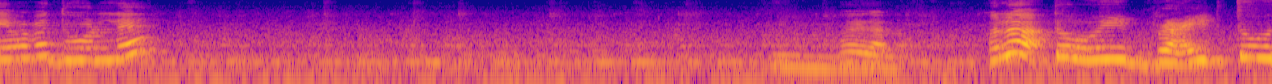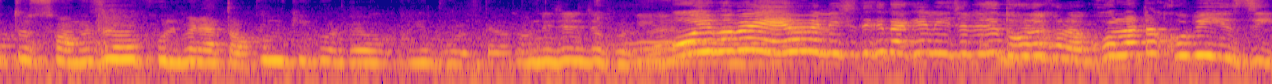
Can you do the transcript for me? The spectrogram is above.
এইভাবে ধরলে হয়ে গেল হলো তো ওই ব্রাইট তো তো সঙ্গে সঙ্গে খুলবে না তখন কি করবে ওকে বলতে হবে? নিজে নিজে খুলবে? ওইভাবে এইভাবে নিচের দিকে তাকিয়ে নিচে নিচে ধরে খোলা। খোলাটা খুবই ইজি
